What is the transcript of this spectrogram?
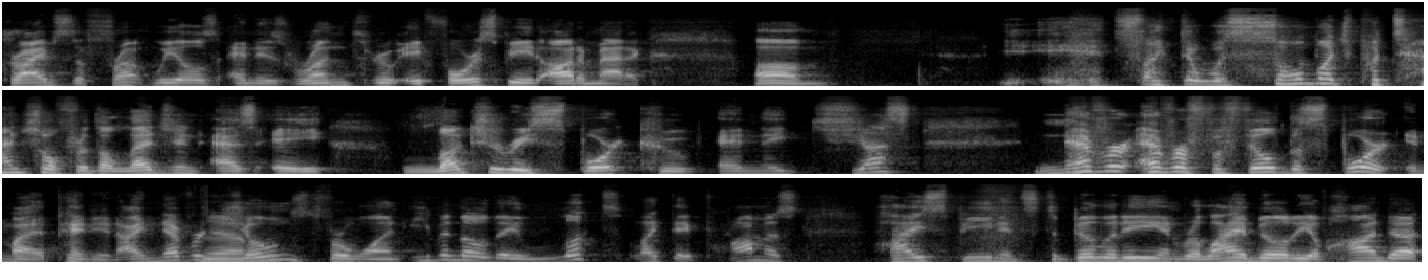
drives the front wheels and is run through a four speed automatic. Um, it's like there was so much potential for the Legend as a luxury sport coupe, and they just never ever fulfilled the sport, in my opinion. I never Yeah. jonesed for one, even though they looked like they promised high speed and stability and reliability of Honda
